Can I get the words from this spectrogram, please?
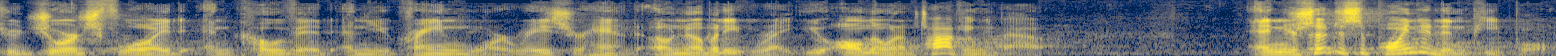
through George Floyd and COVID and the Ukraine war, raise your hand. Oh, nobody? Right. You all know what I'm talking about. And you're so disappointed in people.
